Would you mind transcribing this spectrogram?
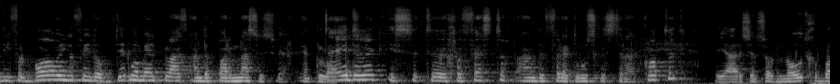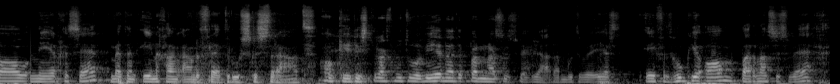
Die verbouwingen vinden op dit moment plaats aan de Parnassusweg. En Klopt. tijdelijk is het gevestigd aan de Fred Roeskestraat. Klopt het? Ja, er is een soort noodgebouw neergezet met een ingang aan de Fred Roeskestraat. Oké, dus straks moeten we weer naar de Parnassusweg. Ja, dan moeten we eerst even het hoekje om, Parnassusweg.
